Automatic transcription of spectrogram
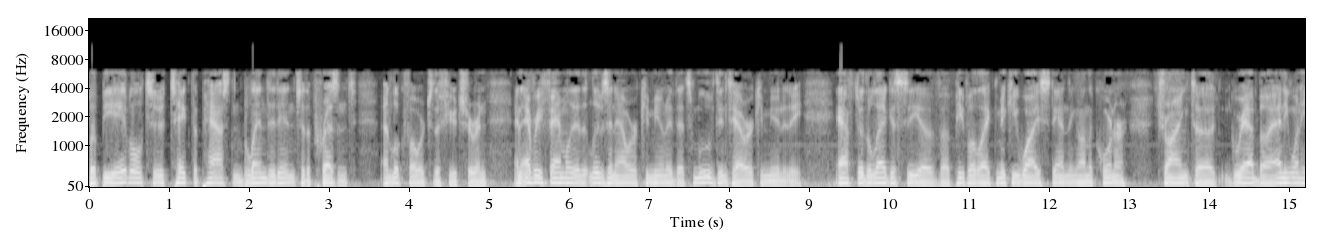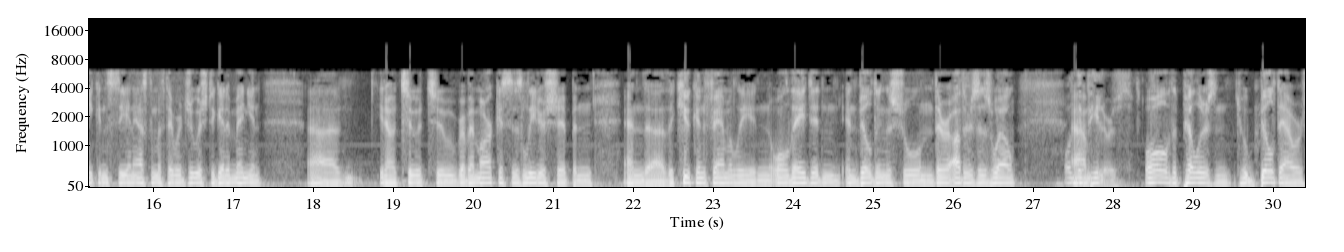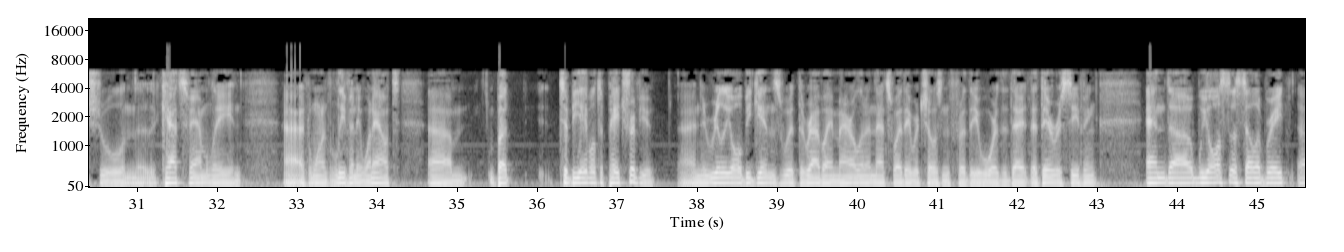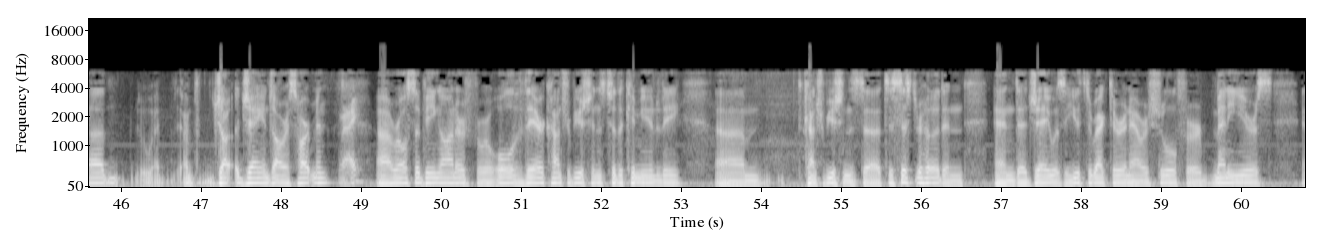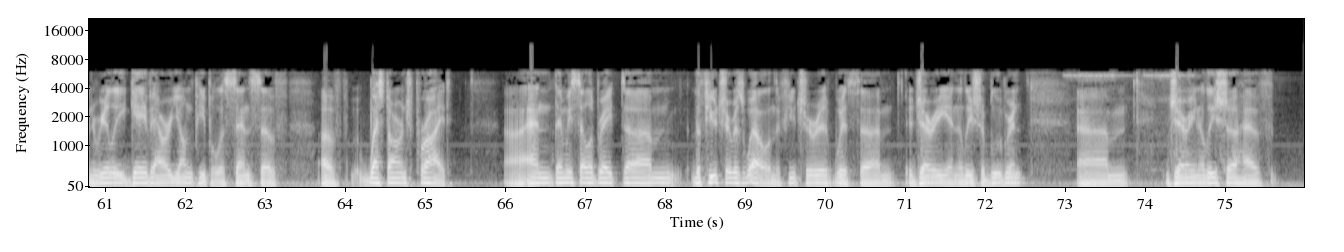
but be able to take the past and blend it into the present and look forward to the future. And, and every family that lives in our community, that's moved into our community, after the legacy of uh, people like Mickey Weiss standing on the corner trying to grab uh, anyone he can see and ask them if they were Jewish to get a minyan, uh, you know, to to Rabbi Marcus's leadership and and uh, the Kukin family and all they did in, in building the shul, and there are others as well. All the pillars. All of the pillars and who built our shul and the, the Katz family, and uh, I don't want to leave anyone out. Um, but to be able to pay tribute, uh, and it really all begins with the Rabbi Marilyn, and that's why they were chosen for the award that they, that they're receiving. And uh, we also celebrate uh, Jay and Doris Hartman. Right. Uh, we're also being honored for all of their contributions to the community, um, contributions uh, to sisterhood, and and uh, Jay was a youth director in our shul for many years, and really gave our young people a sense of of West Orange pride. Uh, and then we celebrate um, the future as well, and the future with um, Jerry and Alicia Blugren. Um, Jerry and Alicia have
